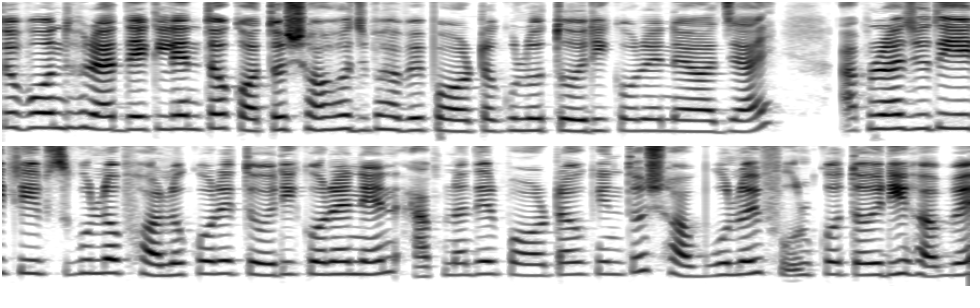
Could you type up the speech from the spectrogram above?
তো বন্ধুরা, দেখলেন তো কত সহজভাবে পরোটাগুলো তৈরি করে নেওয়া যায়। আপনারা যদি এই টিপসগুলো ফলো করে তৈরি করে নেন, আপনাদের পরোটাও কিন্তু সবগুলোই ফুলকো তৈরি হবে।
